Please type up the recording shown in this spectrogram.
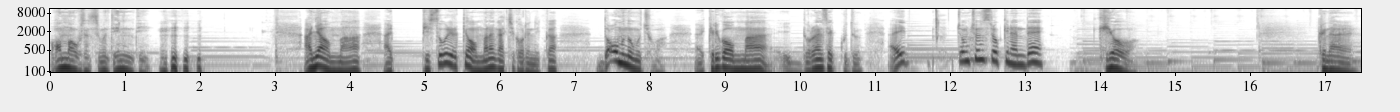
엄마 우산 쓰면 되는데. 아니야, 엄마. 아, 빗속을 이렇게 엄마랑 같이 걸으니까 너무너무 좋아. 아, 그리고 엄마, 이 노란색 구두. 아이, 좀 촌스럽긴 한데, 귀여워. 그날,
